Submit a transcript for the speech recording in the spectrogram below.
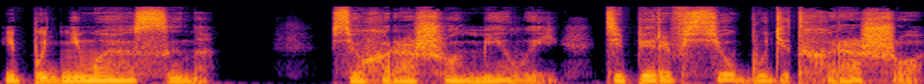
и поднимаю сына. Все хорошо, милый, теперь все будет хорошо.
